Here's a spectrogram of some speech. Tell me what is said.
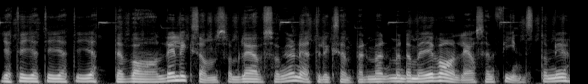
jätte, jätte, jätte, jättevanlig liksom som lövsångaren är till exempel. Men, men de är ju vanliga och sen finns de ju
